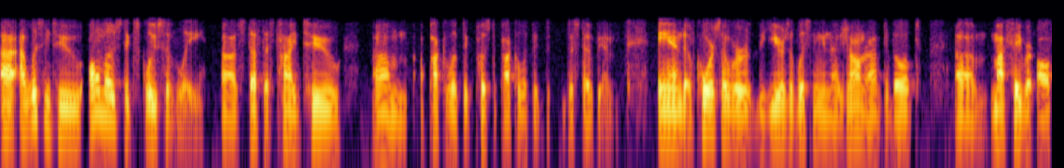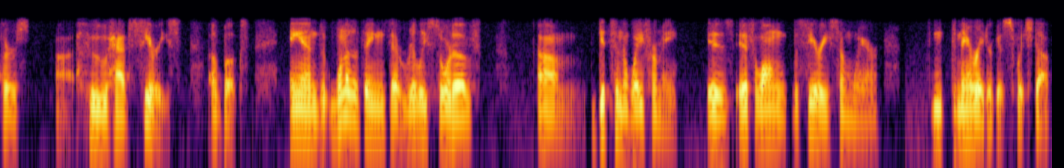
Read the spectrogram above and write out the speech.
I, I listen to almost exclusively uh, stuff that's tied to um, apocalyptic, post-apocalyptic dy- dystopian. And of course, over the years of listening in that genre, I've developed um, my favorite authors uh, who have series of books. And one of the things that really sort of um, gets in the way for me is if along the series somewhere the narrator gets switched up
